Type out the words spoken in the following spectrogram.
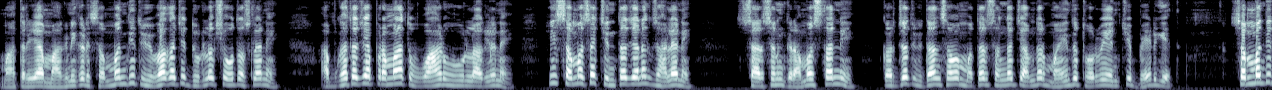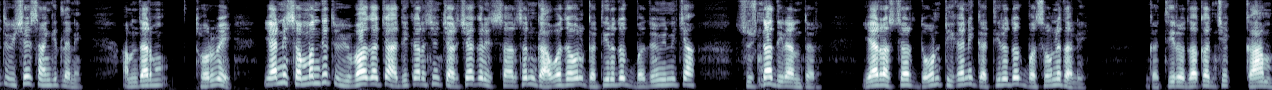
मात्र या मागणीकडे संबंधित विभागाचे दुर्लक्ष होत असल्याने अपघाताच्या प्रमाणात वाढ होऊ लागल्याने ही समस्या चिंताजनक झाल्याने सारसन ग्रामस्थांनी कर्जत विधानसभा मतदारसंघाचे आमदार महेंद्र थोरवे यांची भेट घेत संबंधित विषय सांगितल्याने आमदार थोरवे यांनी संबंधित विभागाच्या अधिकाऱ्यांशी चर्चा करीत सारसन गावाजवळ गतिरोधक बनविण्याच्या सूचना दिल्यानंतर या रस्त्यावर दोन ठिकाणी गतिरोधक बसवण्यात आले. गतिरोधकांचे काम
